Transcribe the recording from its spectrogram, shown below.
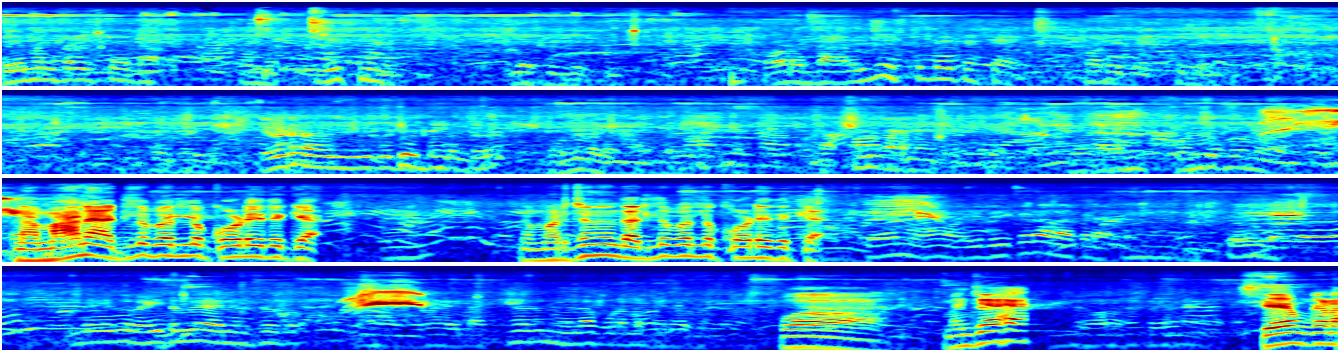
ಭೀಮನ್ ಬರೀ ಇಷ್ಟೇ ಭೀಷ್ಮ ಭೀಷ್ಮ ಭೀಷ್ಮ. ಇಷ್ಟು ಬೇಕಷ್ಟೇ ಒಂದು ನಮ್ಮ ಮನೆ ಅದ್ಲು ಬದಲು ಕೋಡಿದಕ್ಕೆ. ನಮ್ಮ ಅರ್ಜುನದ ಅದ್ಲು ಬದಲು ಕೋಡಿದಕ್ಕೆ. ವಾ, ಮಂಜ? ಸೇಮ್ ಕಣ.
